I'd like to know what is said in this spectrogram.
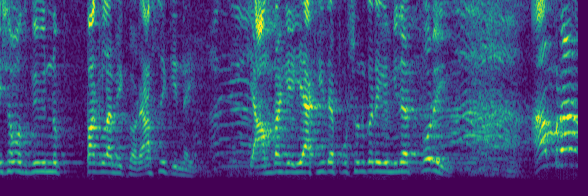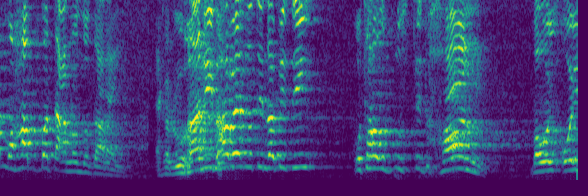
এই সমস্ত বিভিন্ন পাগলামি করে, আছে কি নাই? কি আমরা কি এই আকিদা পোষণ করে মিলাদ পড়ি? আমরা মহাব্বত, আনন্দ দাঁড়াই এখন রুহানিভাবে যদি নবীজি কোথাও উপস্থিত হন বা ওই ওই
